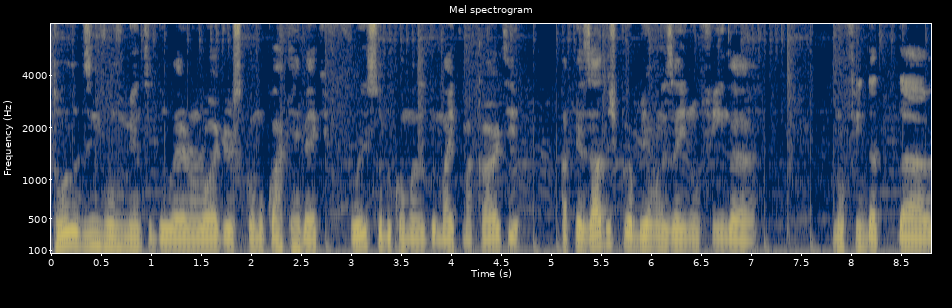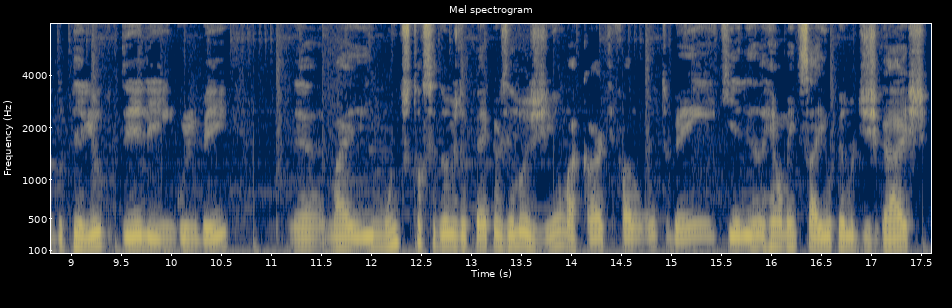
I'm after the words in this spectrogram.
todo o desenvolvimento do Aaron Rodgers como quarterback foi sob o comando do Mike McCarthy. Apesar dos problemas aí no fim da no fim da, da do período dele em Green Bay, né? Mas muitos torcedores do Packers elogiam o McCarthy, falam muito bem que ele realmente saiu pelo desgaste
